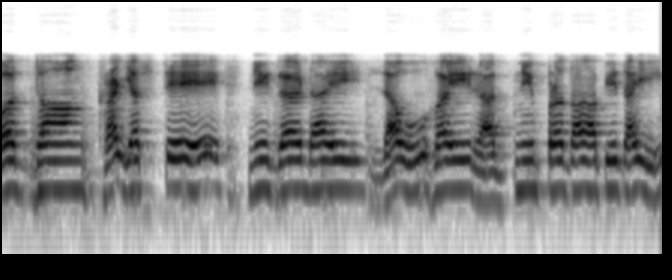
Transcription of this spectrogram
बद्धाङ्ख्रयस्ते निगडैलौहैरग्निप्रदापितैः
